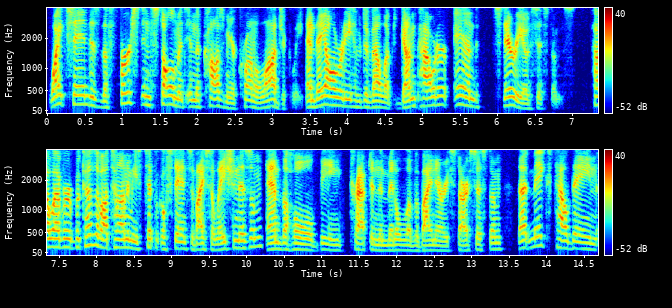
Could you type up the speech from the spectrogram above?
White Sand is the first installment in the Cosmere chronologically, and they already have developed gunpowder and stereo systems. However, because of Autonomy's typical stance of isolationism and the whole being trapped in the middle of a binary star system, that makes Taldain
